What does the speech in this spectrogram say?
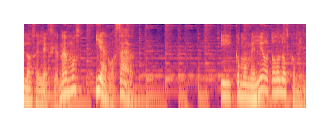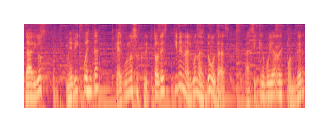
lo seleccionamos y a gozar. Y como me leo todos los comentarios, me di cuenta que algunos suscriptores tienen algunas dudas, así que voy a responder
